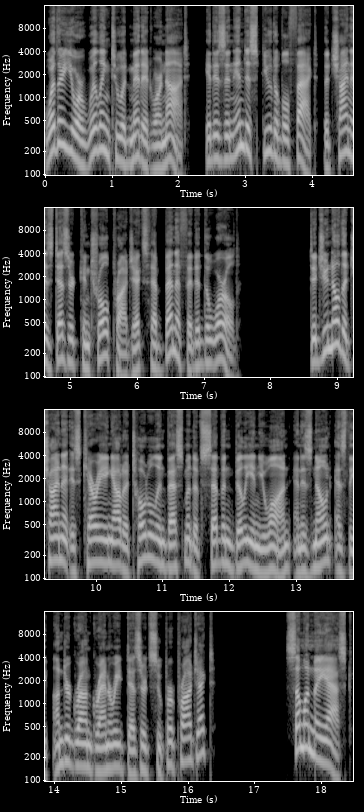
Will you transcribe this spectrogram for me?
Whether you are willing to admit it or not, it is an indisputable fact that China's desert control projects have benefited the world. Did you know that China is carrying out a total investment of 7 billion yuan and is known as the Underground Granary Desert Super Project? Someone may ask,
